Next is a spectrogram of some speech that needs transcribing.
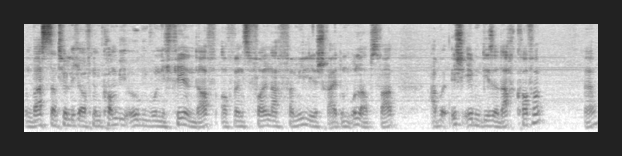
Und was natürlich auf einem Kombi irgendwo nicht fehlen darf, auch wenn es voll nach Familie schreit und Urlaubsfahrt, aber ist eben dieser Dachkoffer. Ja.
